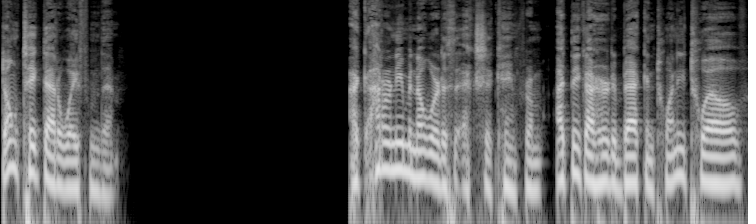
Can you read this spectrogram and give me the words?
Don't take that away from them. I, I don't even know where this extra came from. I think I heard it back in 2012.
